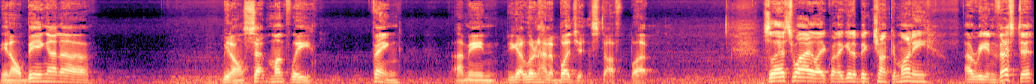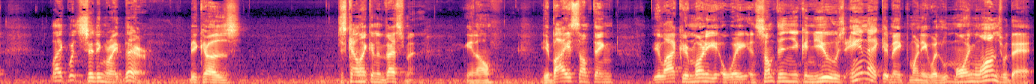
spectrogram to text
You know being on a you know set monthly thing i mean you got to learn how to budget and stuff but so that's why like when i get a big chunk of money i reinvest it like what's sitting right there. Because just kind of like an investment you know you buy something, you lock your money away in something you can use, and I could make money with mowing lawns with that.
